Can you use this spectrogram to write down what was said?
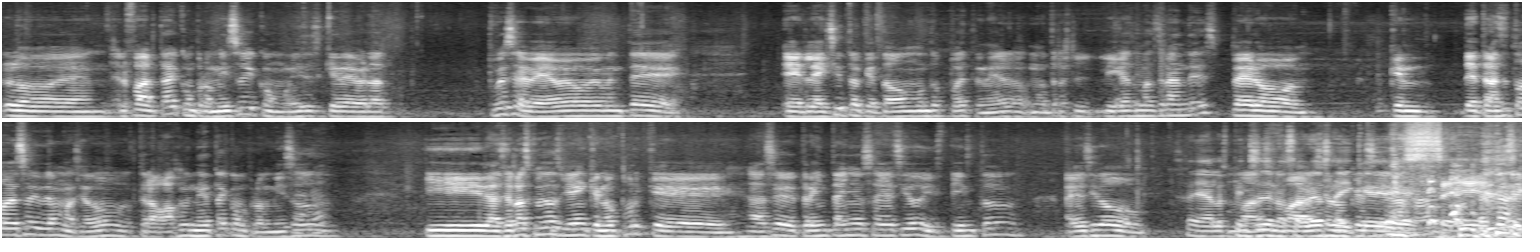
lo, eh, el falta de compromiso y como dices que de verdad, pues se ve obviamente el éxito que todo el mundo puede tener en otras ligas más grandes, pero que detrás de todo eso hay demasiado trabajo y neta compromiso y de hacer las cosas bien, que no porque hace 30 años haya sido distinto, haya sido... O sea, ya los pinches dinosaurios ahí que. sea. Sí.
